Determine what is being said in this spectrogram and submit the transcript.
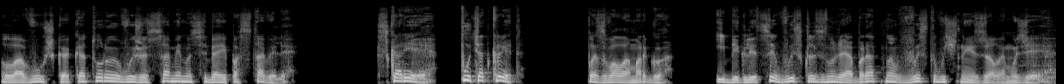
Ловушка, которую вы же сами на себя и поставили. «Скорее! Путь открыт!» — позвала Марго, и беглецы выскользнули обратно в выставочные залы музея.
